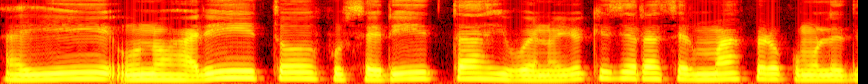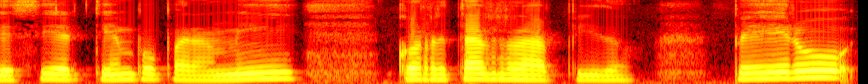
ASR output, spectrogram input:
ahí unos aritos, pulseritas y bueno, yo quisiera hacer más, pero como les decía, el tiempo para mí corre tan rápido. Pero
